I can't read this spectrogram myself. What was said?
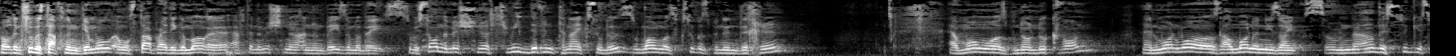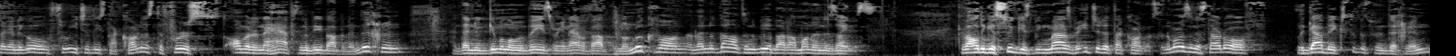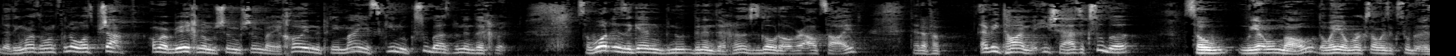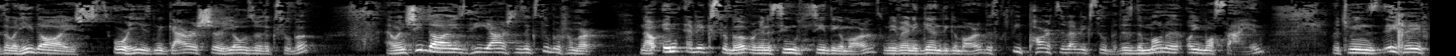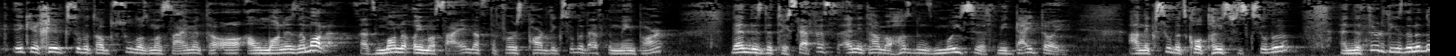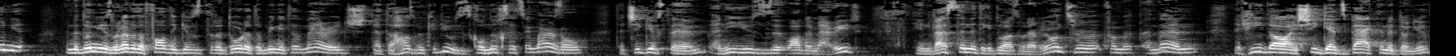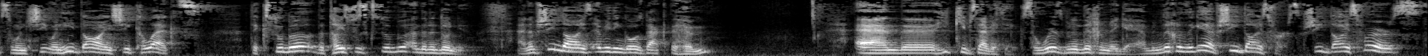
Holding Subas Tafnim Gimel, and we'll start by the Gemara after the Mishnah and Beis and Beis. So we saw in the Mishnah three different Tanai Ksubas. One was Ksubas Benin Dichrin, and one was Benon Nukvon, and one was Almon and Nizainis. So now the Sugis are going to go through each of these Takonas. The first Omer and a half is going to be about Benin Dichrin, and then in Gimel and Beis we're going to have about Benon Nukvon, and then the Dal is going to be about Almon and Nizainis. Gewaltige Sugis being Maz by each of the Takonas. And the more is going to start off Legabe ksubas ben dechren, that the Gemara wants to know what's pshat. Omer b'yechem mishum mishum b'yechoy, mipnei mai yeskinu ksubas ben dechren. So what is again ben dechren? Let's just go over outside. That if a, every time Isha has a ksuba, so we all know the way it works always a ksuba is that when he dies, or he's megarish, or he owes her the ksuba, and when she dies, he yarshes the ksuba from her. Now, in every ksuba, we're going to see, see the Gemara, so we ran again the Gemara, there's three parts of every ksuba. There's the mona oy mosayim, which means ikir chiv ksuba ta psulas masayim and ta almon is the mona. That's mona oy. That's the first part of the ksuba. That's the main part. Then there's the tosefes. Anytime a husband's moisef midaitoi on the ksuba, it's called tosefes ksuba. And the third thing is the nadunya. And the dunya is whatever the father gives to the daughter to bring into the marriage that the husband could use. It's called nuchset marzel that she gives to him, and he uses it while they're married. He invests in it, he can do whatever he wants from it, and then, if he dies, she gets back the dunya. So when she, when he dies, she collects the ksuba, the taisvis ksuba, and the dunya. And if she dies, everything goes back to him. And uh, he keeps everything. So where's Benedichim Negeh? Benedichim Negeh, if she dies first. If she dies first,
